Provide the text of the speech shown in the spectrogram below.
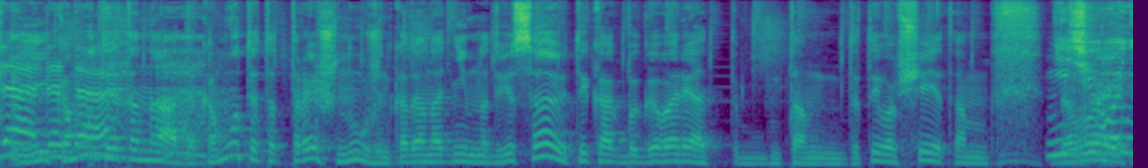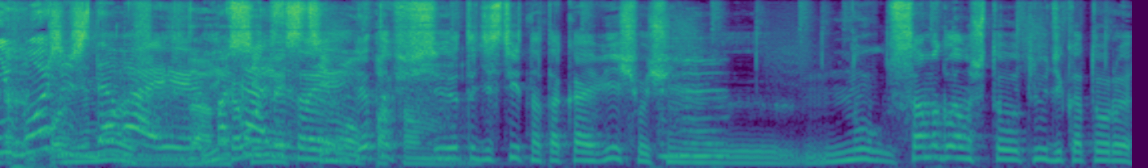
Да, и да, кому-то да. это надо, кому-то этот трэш нужен, когда над ним надвисают и как бы говорят, там, да ты вообще там... Ничего давай, не можешь, давай, да, показывай. Это, это, это действительно такая вещь очень... Угу. Ну, самое главное, что вот люди, которые...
